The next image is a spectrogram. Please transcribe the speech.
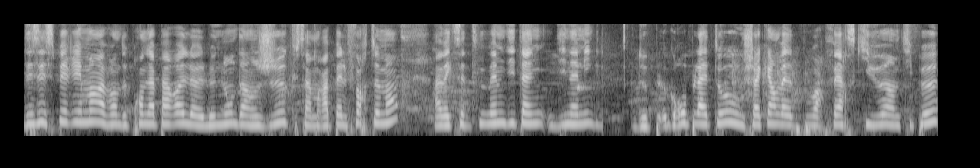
désespérément avant de prendre la parole le nom d'un jeu que ça me rappelle fortement, avec cette même dynamique de gros plateau où chacun va pouvoir faire ce qu'il veut un petit peu.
